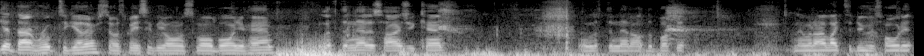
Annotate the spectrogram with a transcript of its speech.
get that rope together so it's basically all in a small ball in your hand. Lift the net as high as you can. And lift the net out of the bucket. And then what I like to do is hold it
